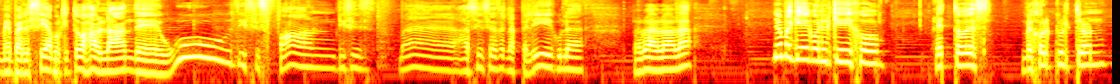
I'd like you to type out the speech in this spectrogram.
me parecía, porque todos hablaban de, uh, this is fun, this is, ah, así se hacen las películas, bla, bla, bla, bla. Yo me quedé con el que dijo, esto es mejor que Ultron,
